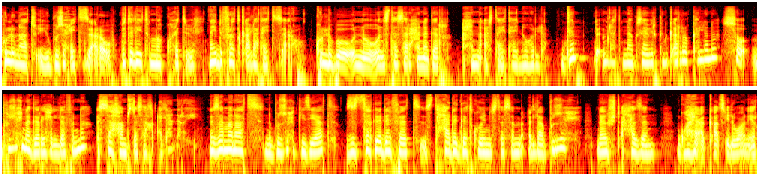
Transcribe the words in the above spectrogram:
ኩሉ ናቱ እዩ ብዙሕ ኣይትዛረቡ በተለይ እቲ መኩሒ ትብል ናይ ድፍረት ቃላት ኣይትዛረቡ ኩሉ ብኡ እንውን ዝተሰርሐ ነገር ኣሕና ኣስታይት ኣይንወሉን ግን ብእምነት ናብ እግዚኣብሔር ክንቀርብ ከለና ሶ ብዙሕ ነገር ይሕለፍና እሳ ከም ዝተሳክዐላ ንርኢ ንዘመናት ንብዙሕ ግዜያት ዝተገደፈት ዝተሓደገት ኮይኑ ዝተሰምዐላ ብዙሕ ናይ ውሽጢ ሓዘን ጓሂ ኣቃጺልዋ ነይሩ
